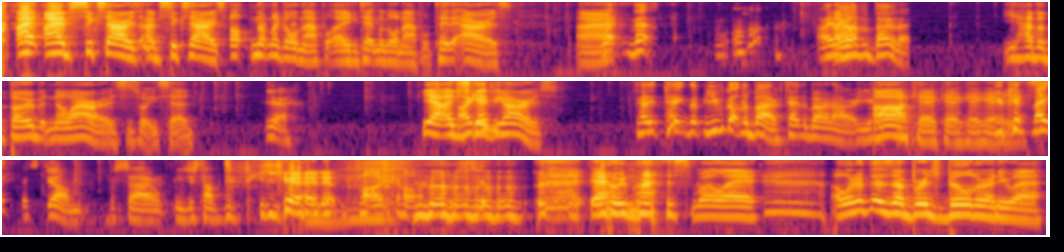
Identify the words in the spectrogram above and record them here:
I, I have six arrows. I have six arrows. Oh, not my golden apple. Oh, you can take my golden apple. Take the arrows. All right. What? No, what? I don't got- have a bow though. You have a bow but no arrows, is what you said. Yeah. Yeah, I just I gave gave you you- arrows. Take, take the. You've got the bow. Take the bow and arrow. You, Oh, okay, okay, okay, okay. You can yes. make this jump, so you just have to be good at parkour. yeah, we might as well. Eh? I wonder if there's a bridge builder anywhere.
